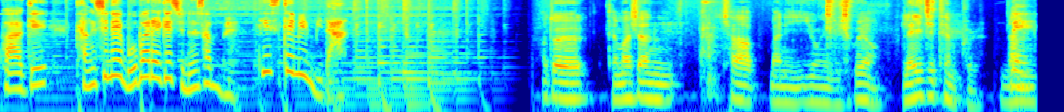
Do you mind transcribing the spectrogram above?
과학이 당신의 모발에게 주는 선물 티스템입니다. 저 대마시안 샵 많이 이용해 주시고요. 레이지 템플. 난 네.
